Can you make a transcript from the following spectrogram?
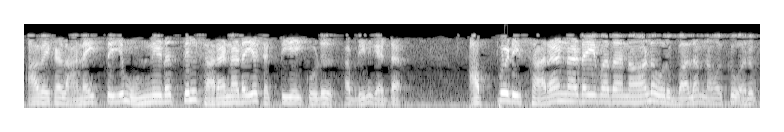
அவைகள் அனைத்தையும் உன்னிடத்தில் சரணடைய சக்தியை கொடு அப்படின்னு கேட்டார். அப்படி சரணடைவதனால ஒரு பலம் நமக்கு வரும்.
